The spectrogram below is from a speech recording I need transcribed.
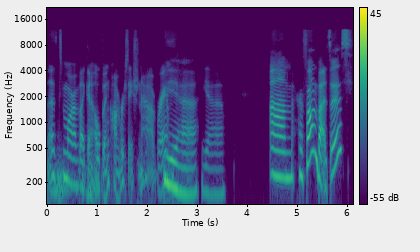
That's more of like an open conversation to have, right? Yeah, yeah. Um, her phone buzzes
